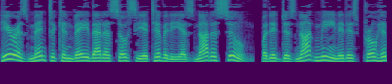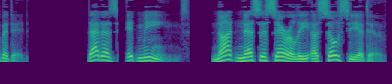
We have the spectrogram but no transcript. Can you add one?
here is meant to convey that associativity is not assumed, but it does not mean it is prohibited. That is, it means, not necessarily associative.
